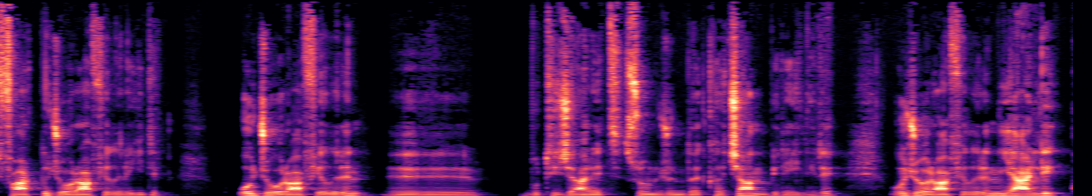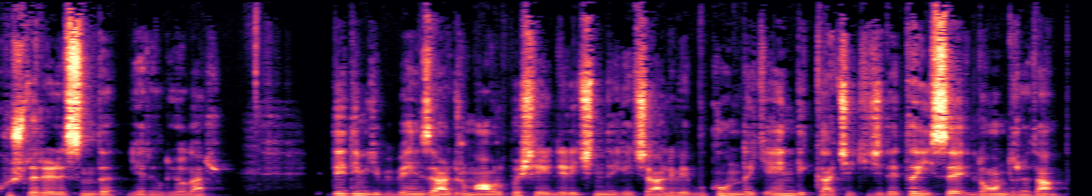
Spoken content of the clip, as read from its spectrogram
farklı coğrafyalara gidip o coğrafyaların e, bu ticaret sonucunda kaçan bireyleri o coğrafyaların yerli kuşları arasında yer alıyorlar. Dediğim gibi benzer durum Avrupa şehirleri için de geçerli ve bu konudaki en dikkat çekici detay ise Londra'dan.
